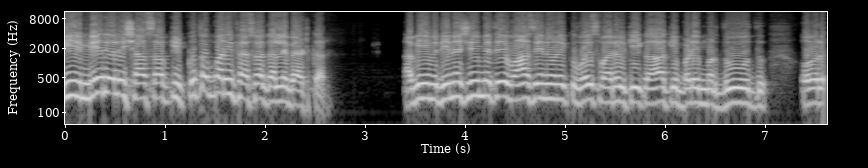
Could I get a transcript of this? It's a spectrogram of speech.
पीर मेरे अली शाह साहब की कुतुब पर ही फैसला कर ले बैठकर। अभी मदीना शरीफ में थे, वहाँ से इन्होंने एक वॉइस वायरल की, कहा कि बड़े मरदूद और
